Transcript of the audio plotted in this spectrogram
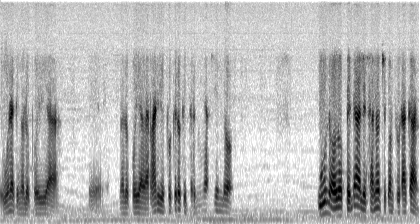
una que no lo podía eh, no lo podía agarrar y después creo que terminé haciendo uno o dos penales anoche contra Huracán,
